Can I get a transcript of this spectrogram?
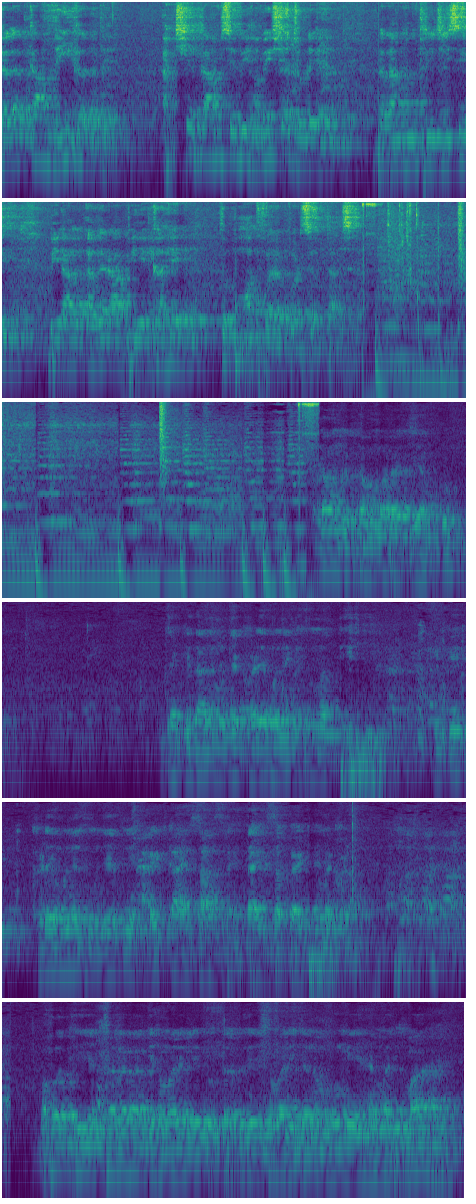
गलत काम नहीं करते। अच्छे काम से भी हमेशा जुड़े हैं। प्रधानमंत्री जी से भी अगर आप ये कहे तो बहुत फ़र्क पड़ सकता है, सर। प्रणाम करता हूँ महाराज जी आपको। जकीदा ने मुझे खड़े होने की हिम्मत दी, क्योंकि खड़े होने से मुझे अपनी हाइट का एहसास रहता है सब बैठे मैं खड़ा बहुत ही अच्छा लगा कि हमारे लिए उत्तर प्रदेश हमारी जन्मभूमि है, हमारी माँ है,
